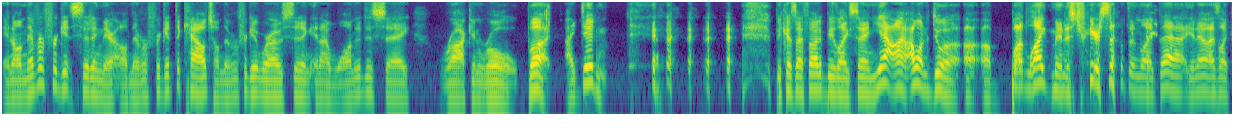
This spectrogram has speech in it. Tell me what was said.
And I'll never forget sitting there. I'll never forget the couch. I'll never forget where I was sitting and I wanted to say rock and roll, but I didn't. because I thought it'd be like saying, "Yeah, I, I want to do a, a, a, Bud Light ministry or something like that." You know, I was like,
